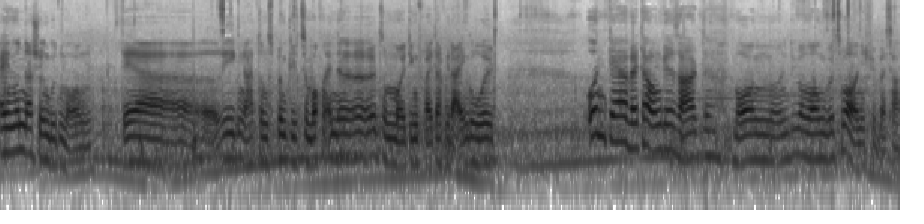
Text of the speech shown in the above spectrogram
Einen wunderschönen guten Morgen. Der äh, Regen hat uns pünktlich zum Wochenende, zum heutigen Freitag wieder eingeholt. Und der Wetteronkel sagt, morgen und übermorgen wird es wohl auch nicht viel besser.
